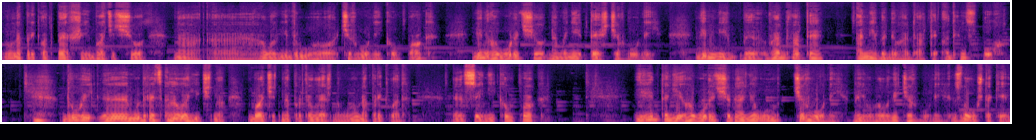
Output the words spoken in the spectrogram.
Ну, наприклад, перший бачить, що на е, голові другого червоний ковпак. Він говорить, що на мені теж червоний. Він міг би вгадати, а міг би не вгадати один з двох. Другий е, мудрець аналогічно бачить на протилежному, ну, наприклад, е, синій ковпак. І він тоді говорить, що на ньому червоний, на його голові червоний. Знову ж таки,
